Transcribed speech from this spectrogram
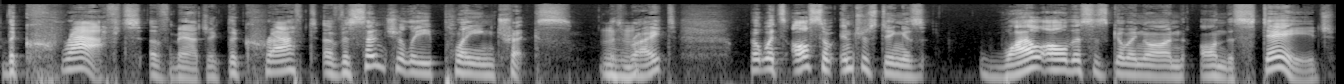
the craft of magic, the craft of essentially playing tricks, is mm-hmm. right? But what's also interesting is while all this is going on on the stage,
